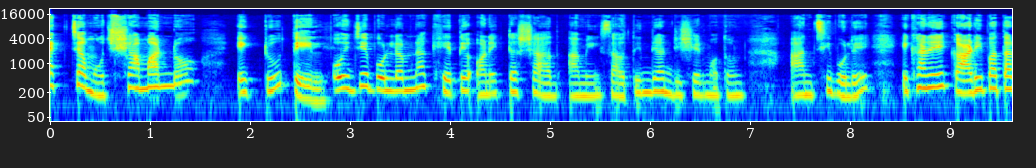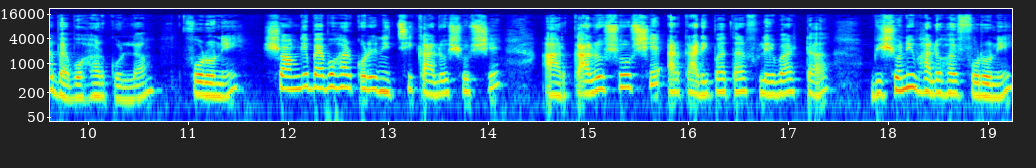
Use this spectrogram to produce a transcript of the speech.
এক চামচ সামান্য একটু তেল। ওই যে বললাম না, খেতে অনেকটা স্বাদ আমি সাউথ ইন্ডিয়ান ডিশের মতন আনছি বলে এখানে কারি পাতার ব্যবহার করলাম ফোড়নে। সঙ্গে ব্যবহার করে নিচ্ছি কালো সর্ষে। আর কালো সর্ষে আর কারি পাতার ফ্লেভারটা ভীষণই ভালো হয় ফোড়নে।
